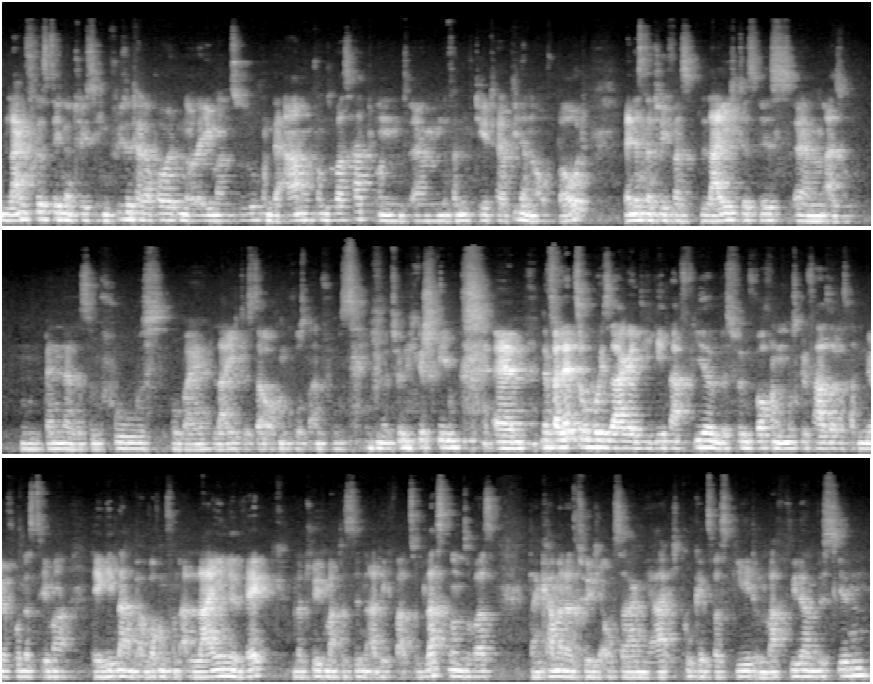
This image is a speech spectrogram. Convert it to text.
langfristig natürlich sich einen Physiotherapeuten oder jemanden zu suchen, der Ahnung von sowas hat und ähm, eine vernünftige Therapie dann aufbaut. Wenn es natürlich was Leichtes ist, ähm, also ein Bänderriss im Fuß, wobei leicht ist da auch in großen Anführungszeichen natürlich geschrieben. Ähm, eine Verletzung, wo ich sage, die geht nach vier bis fünf Wochen, Muskelfaser, das hatten wir vorhin das Thema, der geht nach ein paar Wochen von alleine weg. Natürlich macht es Sinn, adäquat zu belasten und sowas. Dann kann man natürlich auch sagen, ja, ich gucke jetzt, was geht und mache wieder ein bisschen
